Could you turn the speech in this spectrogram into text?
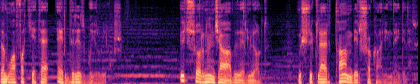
ve muvaffakiyete erdirir buyuruluyor. Üç sorunun cevabı veriliyordu. Müşrikler tam bir şok halindeydiler.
